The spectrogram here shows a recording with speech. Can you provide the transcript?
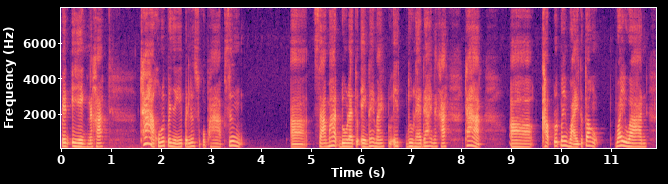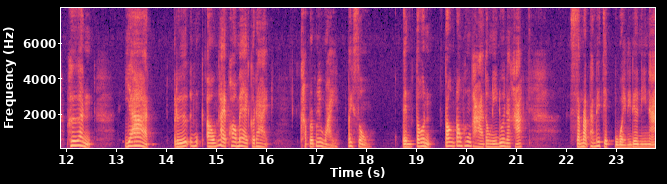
เป็นเองนะคะ ถ้าหากคุณไม่เป็นอย่างนี้เป็นเรื่องสุขภาพ ซึ่งสามารถดูแลตัวเองได้ไหมดูเอดูแลได้นะคะ ถ้าหากขับรถไม่ไหวก็ต้องไหว้วานเพื่อนญาติ หรือเอาง่ายพ่อแม่ก็ได้ ขับรถไม่ไหวไปส่ง เป็นต้นต้องต้องพึ่งพาตรงนี้ด้วยนะคะสำหรับท่านที่เจ็บป่วยในเดือนนี้นะ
